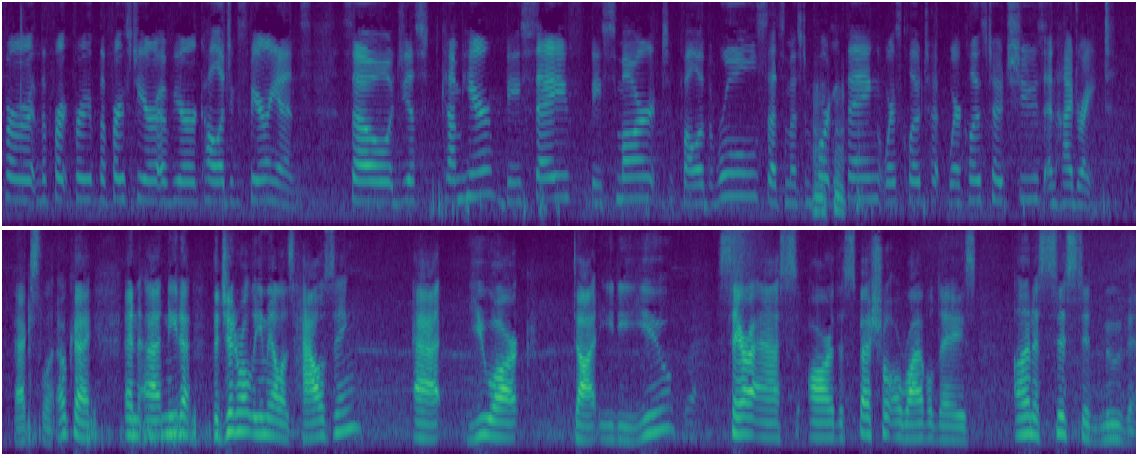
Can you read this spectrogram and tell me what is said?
for the fir- for the first year of your college experience. So just come here, be safe, be smart, follow the rules. That's the most important thing. Wear closed wear closed-toed shoes and hydrate. Excellent. Okay. And uh, Nita, the general email is housing at uark.edu. Right. Sarah asks, are the special arrival days unassisted move-in?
